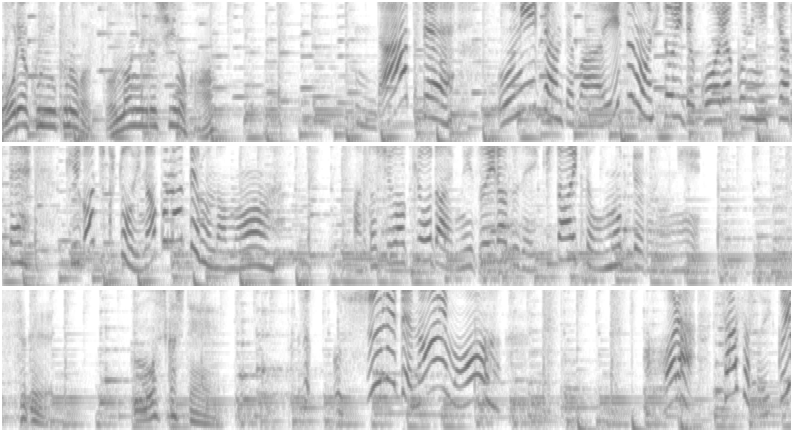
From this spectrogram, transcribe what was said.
攻略に行くのがそんなに嬉しいのか？だってお兄ちゃんってばいつも一人で攻略に行っちゃって気がつくといなくなってるんだもん。私は兄弟水いらずで行きたいって思ってるのに。すぐもしかしてすすねてないもんほらさっさと行くよ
